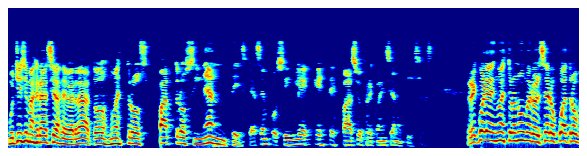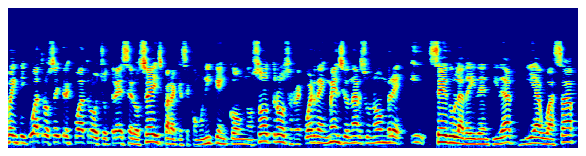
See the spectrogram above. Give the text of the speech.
Muchísimas gracias de verdad a todos nuestros patrocinantes que hacen posible este espacio Frecuencia Noticias. Recuerden nuestro número el 0424-634-8306 para que se comuniquen con nosotros. Recuerden mencionar su nombre y cédula de identidad vía WhatsApp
